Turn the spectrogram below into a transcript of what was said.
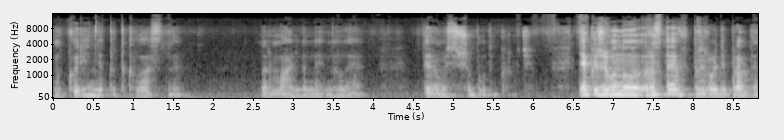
Ну, коріння тут класне. Нормально, не гниле. Дивимося, що буде, коротше. Якось же воно росте в природі, правда?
